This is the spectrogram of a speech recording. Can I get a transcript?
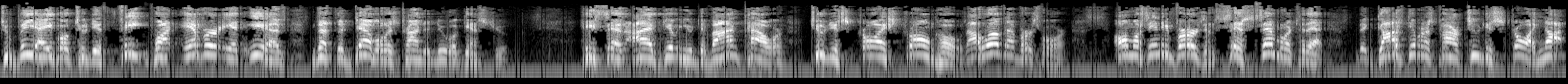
to be able to defeat whatever it is that the devil is trying to do against you. He says, I have given you divine power to destroy strongholds. I love that verse 4. Almost any version says similar to that. That God's given us power to destroy not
